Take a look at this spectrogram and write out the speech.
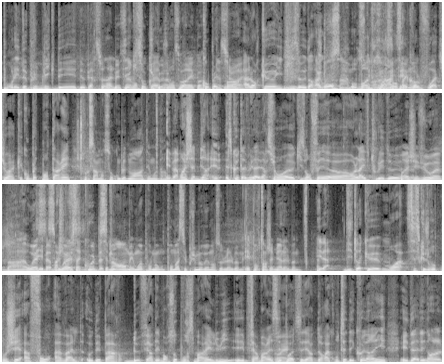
pour les deux publics des deux personnalités Mais c'est un qui morceau sont que tu peux jouer en soirée, quoi. Complètement, Bien sûr, ouais. alors qu'ils disent euh, Dragon au moins morceau raté, 350 moi. fois, tu vois, qui est complètement taré. Je trouve que c'est un morceau complètement raté, moi. Et ben moi j'aime bien. Est-ce que t'as vu la version euh, qu'ils ont fait euh, en live tous les deux Ouais, j'ai vu, ouais. Bah ouais, Et ben c'est- moi, je ouais, ça cool C'est que- marrant, mais moi, pour, moi, c'est le plus mauvais morceau de l'album. Et pourtant, j'aime bien l'album. Et bah dis-toi que moi c'est ce que je reprochais à fond à Vald au départ de faire des morceaux pour se marrer lui et faire marrer ses Ouais. potes, c'est-à-dire de raconter des conneries et d'aller dans, le-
